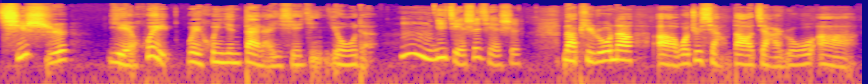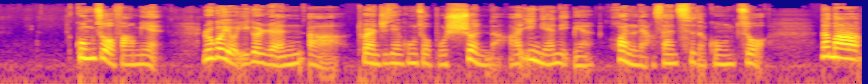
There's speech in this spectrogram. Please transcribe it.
其实也会为婚姻带来一些隐忧的。嗯，你解释解释。那譬如呢，啊、我就想到，假如啊、工作方面，如果有一个人啊、突然之间工作不顺的啊，一年里面换了两三次的工作，那么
